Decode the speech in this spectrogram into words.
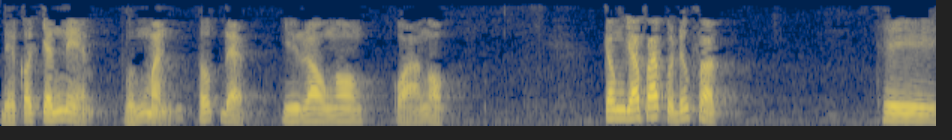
để có chánh niệm vững mạnh, tốt đẹp như rau ngon, quả ngọt. Trong giáo pháp của đức phật, thì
